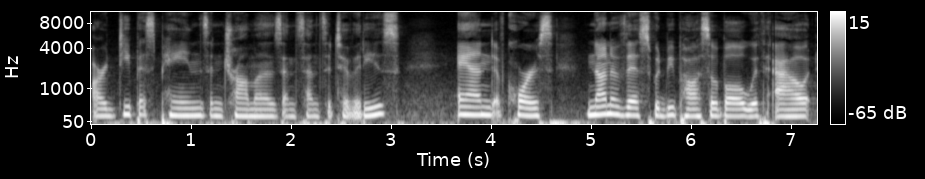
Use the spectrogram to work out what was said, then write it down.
our deepest pains and traumas and sensitivities. And of course, none of this would be possible without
